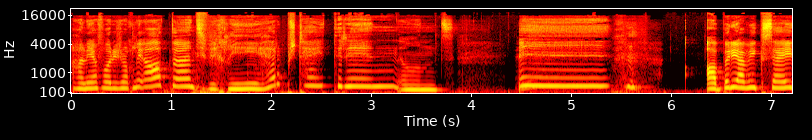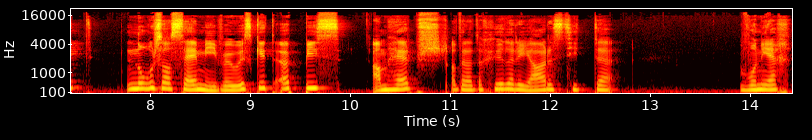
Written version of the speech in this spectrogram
habe ich ja vorhin schon ein bisschen angetönt, ich bin ein bisschen Herbsthaterin und äh. Aber ja, wie gesagt, nur so semi, weil es gibt etwas am Herbst oder an den kühleren Jahreszeiten, wo ich echt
